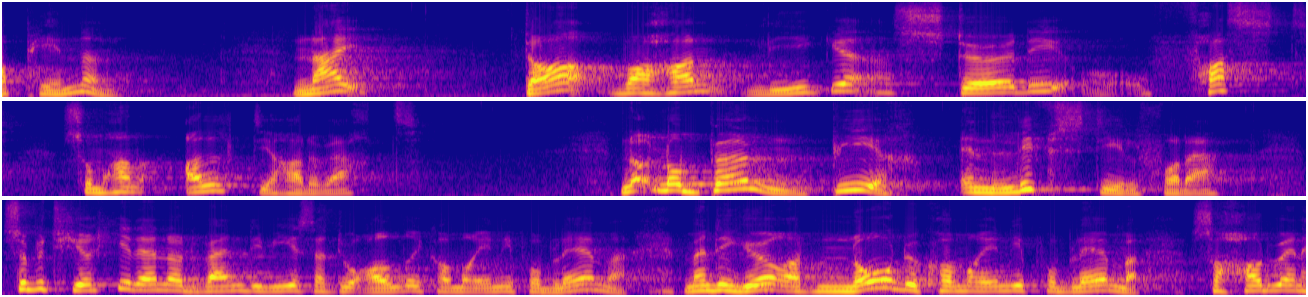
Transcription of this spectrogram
av pinnen. Nei, da var han like stødig og fast som han alltid hadde vært. Når, når bønn blir en livsstil for deg, så betyr ikke det nødvendigvis at du aldri kommer inn i problemet. Men det gjør at når du kommer inn i problemet, så har du en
